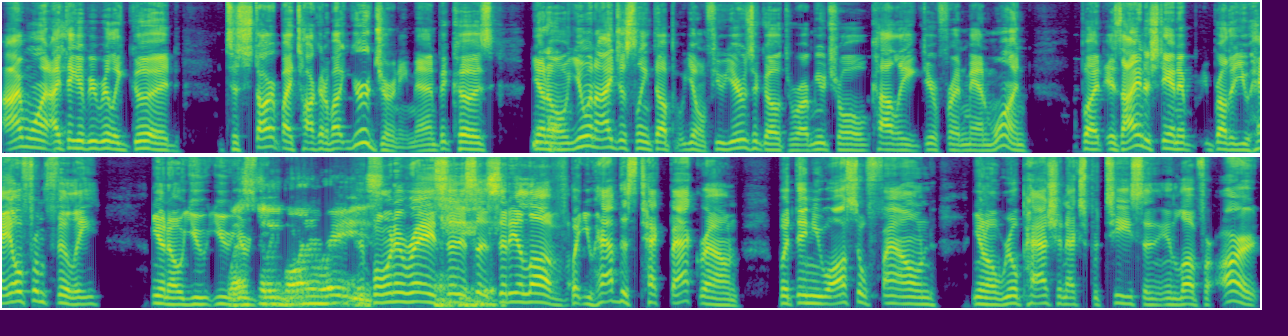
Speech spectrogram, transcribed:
I want, I think it'd be really good to start by talking about your journey, man, because you know, you and I just linked up, you know, a few years ago through our mutual colleague, dear friend, Man One. But as I understand it, brother, you hail from Philly. You know, you you West you're Philly, born and raised. You're born and raised. it's a city of love. But you have this tech background, but then you also found, you know, real passion, expertise, and, and love for art.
